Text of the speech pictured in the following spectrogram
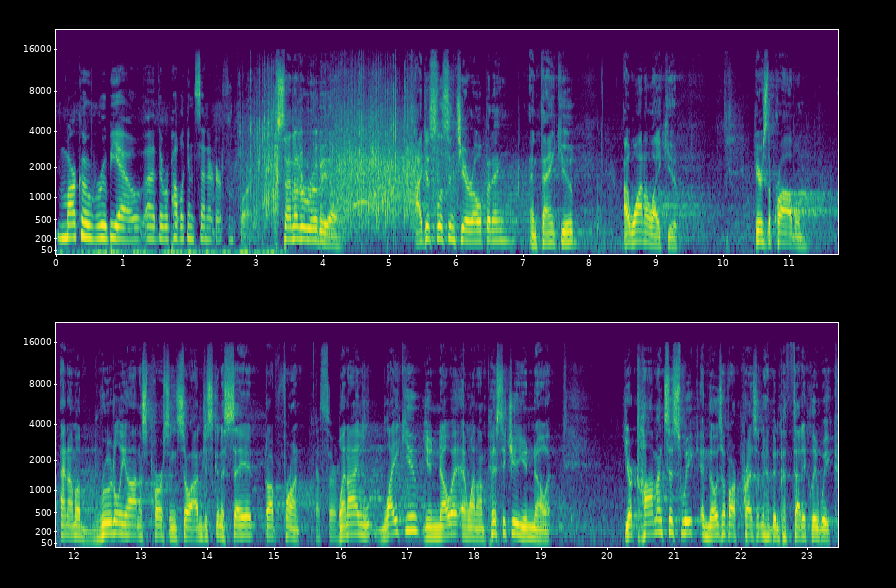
Marco Rubio, uh, the Republican senator from Florida. Senator Rubio, I just listened to your opening and thank you. I want to like you. Here's the problem, and I'm a brutally honest person, so I'm just going to say it up front. Yes, sir. When I like you, you know it, and when I'm pissed at you, you know it. Your comments this week and those of our president have been pathetically weak.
